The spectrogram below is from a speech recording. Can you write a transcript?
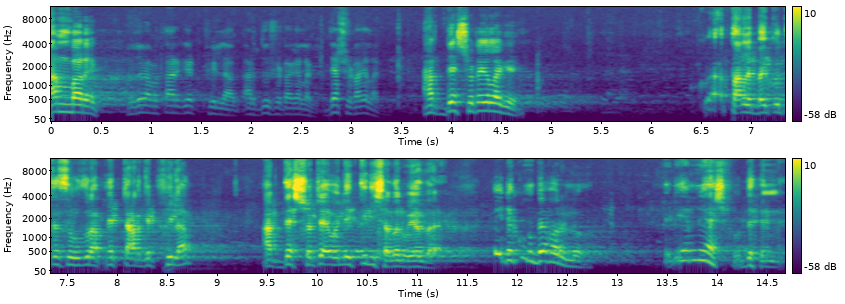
নাম্বার এক। টার্গেট ফিল আপ আর দুশো টাকা লাগবে। দেড়শো টাকা লাগবে। আর দেড়শো টাকা লাগে? তাহলে ভাই করতেছে হুজুর আপনি টার্গেট ফিল আপ আর দেড়শো টাকা হইলে তিরিশ হাজার হয়ে যায়। এটা কোনো ব্যাপার হলো এটা এমনি আসব দেখেন না।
